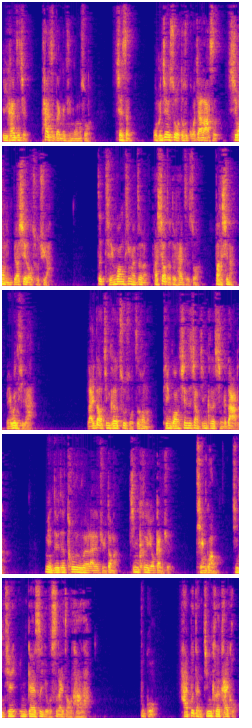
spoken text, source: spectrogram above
离开之前，太子丹跟田光说：“先生，我们今天说的都是国家大事，希望您不要泄露出去啊。”这田光听完之后呢，他笑着对太子说：“放心啦，没问题的。”来到荆轲的处所之后呢，田光先是向荆轲行个大礼。面对这突如而来的举动啊，荆轲有感觉，田光今天应该是有事来找他的。不过还不等荆轲开口，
